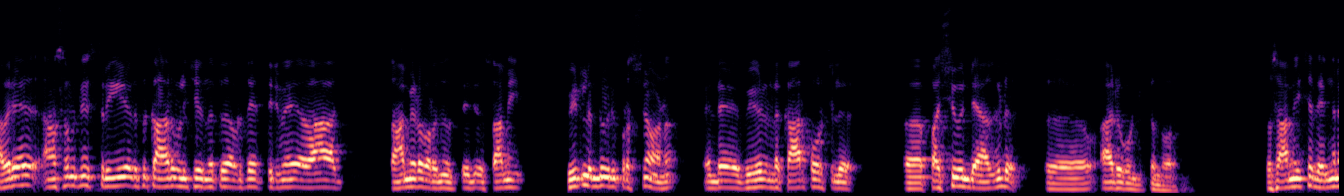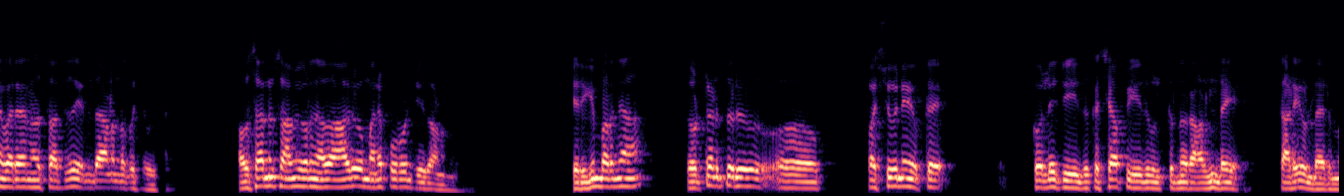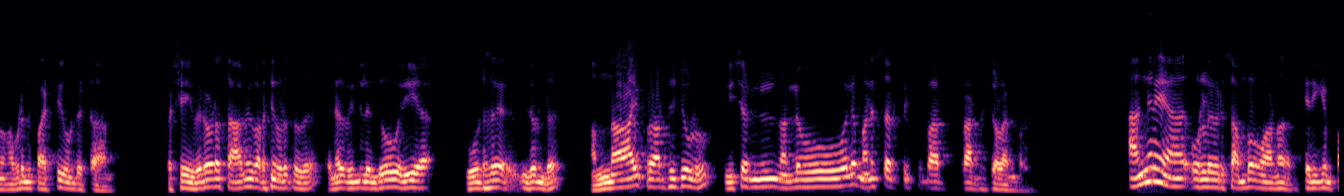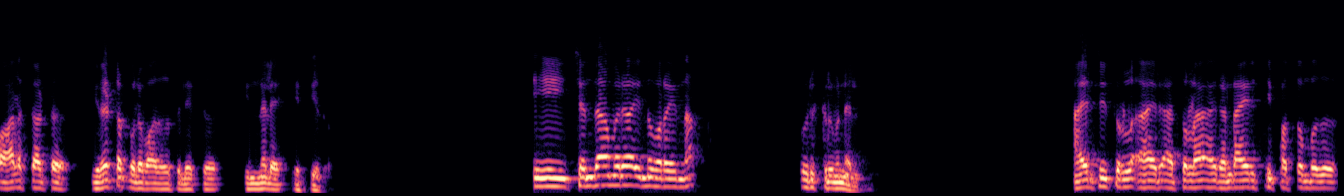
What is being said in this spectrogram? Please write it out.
അവർ ആശ്രമത്തിൽ സ്ത്രീയെ എടുത്ത് കാറ് വിളിച്ച് ചെന്നിട്ട് അവിടുത്തെ തിരുമേ ആ സ്വാമിയോട് പറഞ്ഞു "തിരു സ്വാമി വീട്ടിൽ എന്തോ ഒരു പ്രശ്നമാണ്. എന്റെ വീടിന്റെ കാർ പോർച്ചിൽ പശുവിന്റെ അകിട് ആരും കൊണ്ടിട്ടെന്ന് പറഞ്ഞു. അപ്പോൾ സ്വാമി ചോദിച്ചത് എങ്ങനെ വരാനാണ് സാധ്യത? എന്താണെന്നൊക്കെ ചോദിച്ചു. അവസാനം സ്വാമി പറഞ്ഞു അത് ആരോ മനഃപൂർവം ചെയ്താണെന്ന് പറഞ്ഞു. ശരിക്കും പറഞ്ഞാൽ തൊട്ടടുത്തൊരു പശുവിനെയൊക്കെ കൊല ചെയ്ത് കശാപ്പ് ചെയ്ത് വിൽക്കുന്ന ഒരാളുടെ കടയുണ്ടായിരുന്നു. അവിടുന്ന് പട്ടി കൊണ്ടിട്ടാണ്. പക്ഷേ ഇവരോട് സ്വാമി പറഞ്ഞു കൊടുത്തത് എന്റെ പിന്നിൽ എന്തോ വലിയ ഗൂഢ ഇതുണ്ട്. നന്നായി പ്രാർത്ഥിച്ചോളൂ. ഈശ്വരനിൽ നല്ലപോലെ മനസ്സർപ്പിച്ച് പ്രാർ- പ്രാർത്ഥിച്ചോളാൻ പറഞ്ഞു. അങ്ങനെ ഉള്ള ഒരു സംഭവമാണ് ശരിക്കും പാലക്കാട്ട് ഇരട്ട കൊലപാതകത്തിലേക്ക് ഇന്നലെ എത്തിയത്. ഈ ചെന്താമര എന്ന് പറയുന്ന ഒരു ക്രിമിനൽ ആയിരത്തി തൊള്ള രണ്ടായിരത്തി പത്തൊമ്പത്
